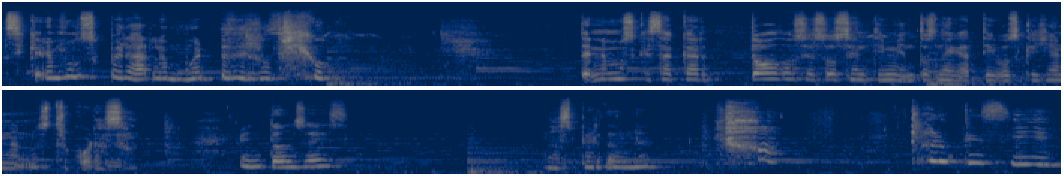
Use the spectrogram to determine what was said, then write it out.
si queremos superar la muerte de Rodrigo, tenemos que sacar todos esos sentimientos negativos que llenan nuestro corazón. Entonces, ¿nos perdonan? Claro que sí.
